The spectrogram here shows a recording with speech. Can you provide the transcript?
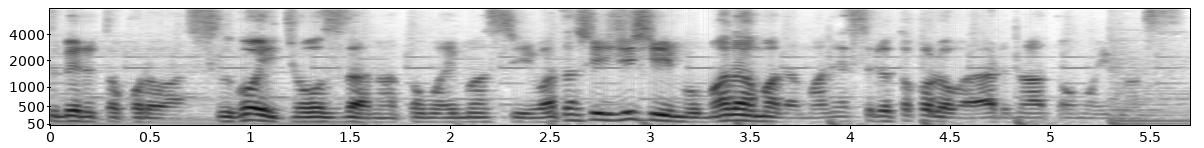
滑るところはすごい上手だなと思いますし、私自身もまだまだ真似するところがあるなと思います。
